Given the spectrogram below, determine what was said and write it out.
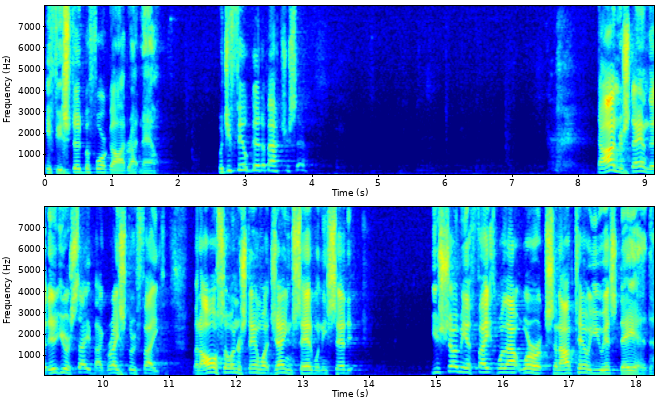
if you stood before God right now? Would you feel good about yourself? Now, I understand that you're saved by grace through faith, but I also understand what James said when he said, You show me a faith without works, and I'll tell you it's dead.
